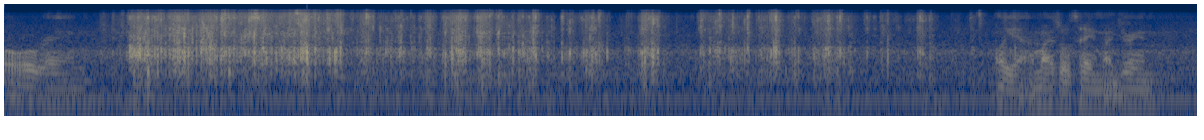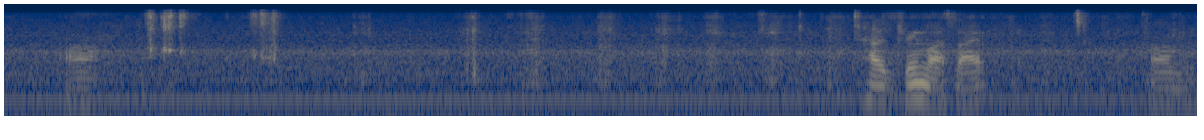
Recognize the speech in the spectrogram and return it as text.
Boring. Oh yeah, I might as well tell you my dream. Uh, had a dream last night. Um,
